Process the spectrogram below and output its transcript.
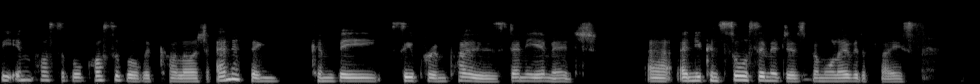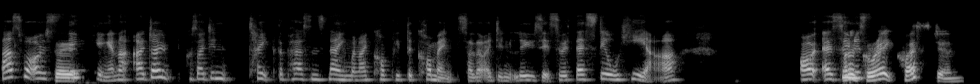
the impossible possible with collage. Anything can be superimposed, any image, uh, and you can source images from all over the place. That's what I was So- thinking. And I, I don't, because I didn't take the person's name when I copied the comment so that I didn't lose it. So if they're still here, I, as soon What a as, great question.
